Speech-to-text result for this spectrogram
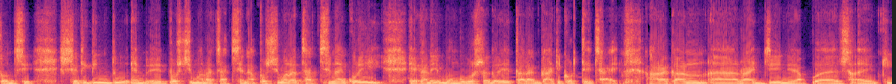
চলছে, সেটি কিন্তু পশ্চিমারা চাচ্ছে না। পশ্চিমারা চাচ্ছে না করেই এখানে বঙ্গোপসাগরে তারা গাটি করতে চায়। আরাকান রাজ্যে কি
